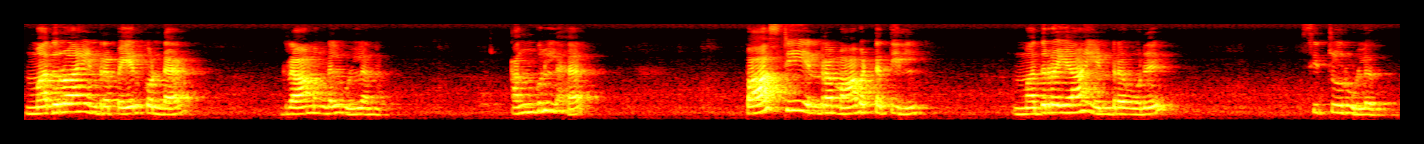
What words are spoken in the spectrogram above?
மதுரா என்ற பெயர் கொண்ட கிராமங்கள் உள்ளன. அங்குள்ள பாஸ்டி என்ற மாவட்டத்தில் மதுரையா என்ற ஒரு சிற்றூர் உள்ளது.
